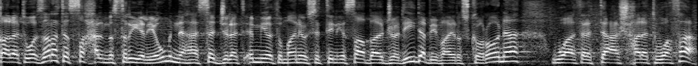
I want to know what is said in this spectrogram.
قالت وزارة الصحة المصرية اليوم أنها سجلت 168 إصابة جديدة بفيروس كورونا و13 حالة وفاة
